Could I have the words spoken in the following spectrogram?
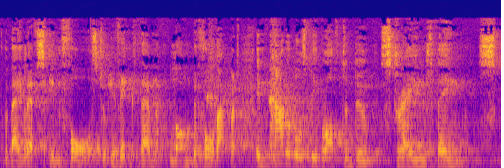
the bailiffs in force to evict them long before that. But in parables, people often do strange things.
